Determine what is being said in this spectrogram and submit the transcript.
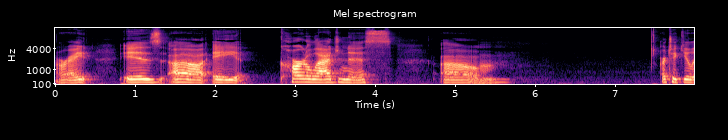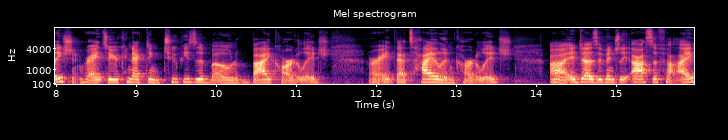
All right, is uh, a cartilaginous um, articulation, right? So you're connecting two pieces of bone by cartilage. All right, that's hyaline cartilage. Uh, it does eventually ossify,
